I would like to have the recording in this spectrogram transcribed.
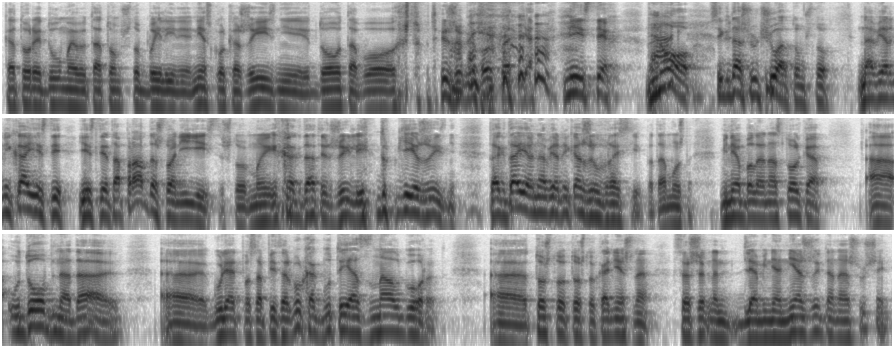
которые думают о том, что были несколько жизней до того, что ты живешь. Я не из тех. Но всегда шучу о том, что наверняка, если, если это правда, что они есть, что мы когда-то жили другие жизни, тогда я наверняка жил в России, потому что мне было настолько а, удобно да, а, гулять по Санкт-Петербургу, как будто я знал город. А, то, что, то, что, конечно, совершенно для меня неожиданное ощущение.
